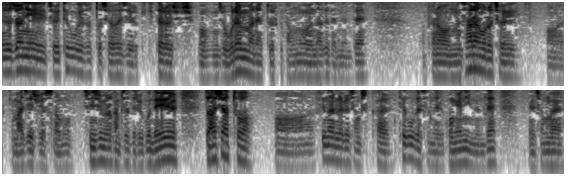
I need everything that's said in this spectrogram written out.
여전히 저희 태국에서 또 제가 이제 이렇게 기다려주시고 굉장히 오랜만에 또 이렇게 방문하게 됐는데 변함없는 사랑으로 저희 어, 이렇게 맞이해 주셔서 너무 진심으로 감사드리고 내일 또 아시아 투어 어, 피날레를 장식할 태국에서 내일 공연이 있는데 내일 정말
